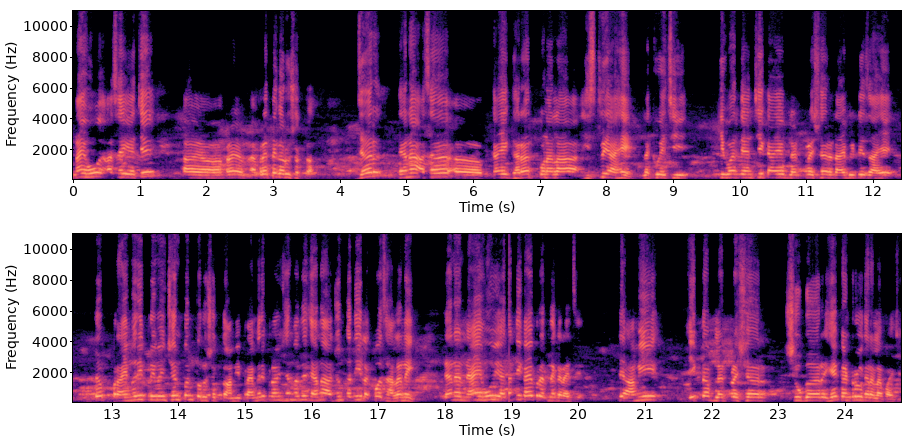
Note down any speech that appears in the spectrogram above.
नाही हो असं याचे प्र- प्रयत्न करू शकतात. जर त्यांना असं काही घरात कोणाला हिस्ट्री आहे लकवेची किंवा त्यांची काय ब्लड प्रेशर डायबिटीज आहे तर प्रायमरी प्रिव्हेन्शन पण करू शकतो आम्ही. प्रायमरी प्रिव्हेन्शनमध्ये ज्यांना अजून कधी लकवं झालं नाही त्यांना न्याय होऊ यासाठी काय प्रयत्न करायचे? ते आम्ही एक तर ब्लड प्रेशर शुगर हे कंट्रोल करायला पाहिजे.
